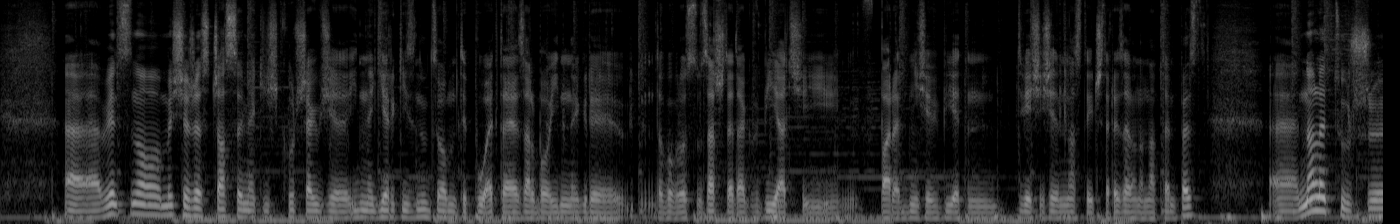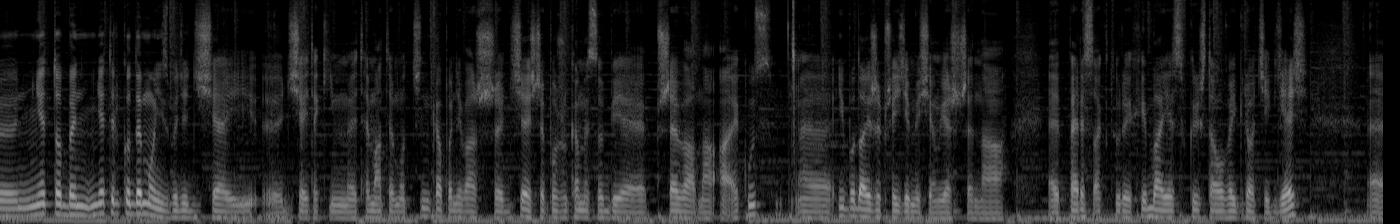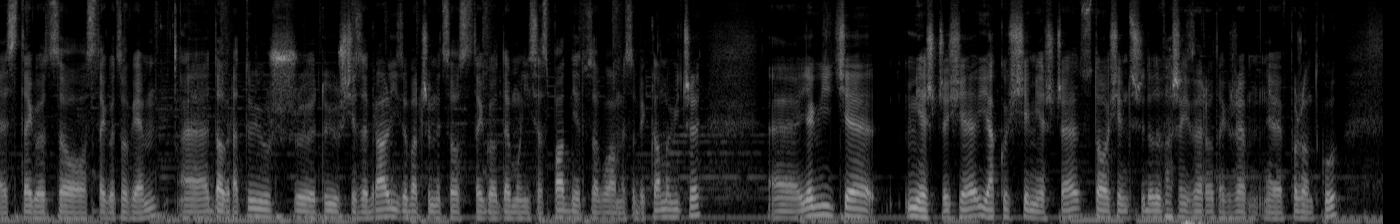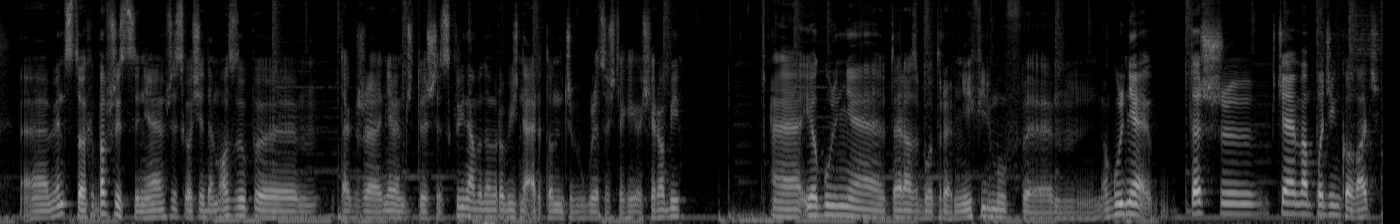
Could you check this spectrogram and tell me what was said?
E, więc no myślę, że z czasem jakiś kurczę, jak się inne gierki znudzą, typu ETS albo inne gry, to po prostu zacznę tak wbijać i w parę dni się wbije ten 217 i 4.0 na, Tempest. E, No ale cóż, y, nie, to bę- nie tylko Demonizm będzie dzisiaj, y, dzisiaj takim tematem odcinka, ponieważ dzisiaj jeszcze poszukamy sobie przewa na Aekus e, i bodajże przejdziemy się jeszcze na Persa, który chyba jest w kryształowej grocie gdzieś. E, Z tego, co, z tego co wiem. E, dobra, tu już, tu już się zebrali. Zobaczymy, co z tego Demonisa spadnie. Tu zawołamy sobie klanowiczy. E, Jak widzicie, mieszczę się, jakoś się mieszczę. 108.3 do 260, także w porządku. Więc to chyba wszyscy, nie? Wszystko 7 osób, także nie wiem, czy tu jeszcze screena będą robić na Ayrton, czy w ogóle coś takiego się robi. I ogólnie teraz było trochę mniej filmów. Ogólnie też chciałem Wam podziękować.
